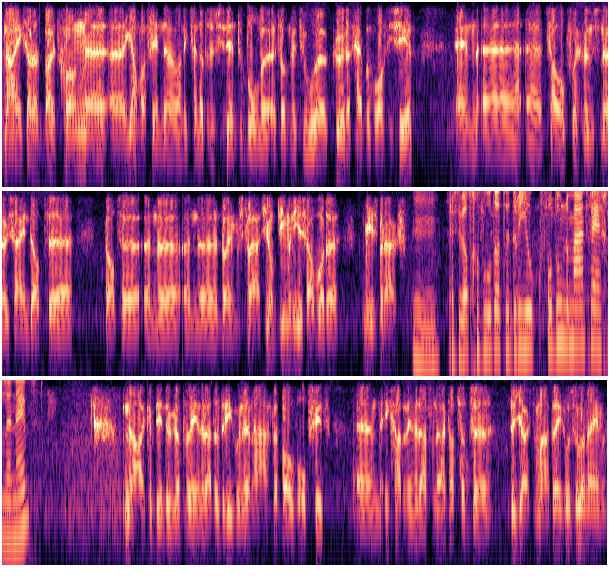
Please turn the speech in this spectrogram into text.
Nou, ik zou dat buitengewoon uh, uh, jammer vinden. Want ik vind dat de studentenbonden het tot nu toe uh, keurig hebben georganiseerd. En het zou ook voor hun sneu zijn dat, dat een, een demonstratie op die manier zou worden misbruikt. Hmm. Heeft u wel het gevoel dat de driehoek voldoende maatregelen neemt? Nou, ik heb de indruk dat er inderdaad de driehoek in Den Haag daar bovenop zit. En ik ga er inderdaad vanuit dat ze de juiste maatregelen zullen nemen.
